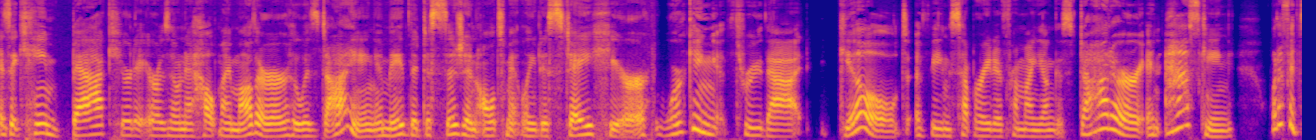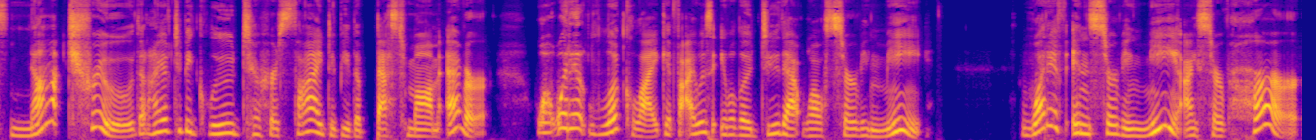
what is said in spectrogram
As I came back here to Arizona to help my mother who was dying and made the decision ultimately to stay here, working through that guilt of being separated from my youngest daughter and asking, what if it's not true that I have to be glued to her side to be the best mom ever? What would it look like if I was able to do that while serving me? What if in serving me, I serve her?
